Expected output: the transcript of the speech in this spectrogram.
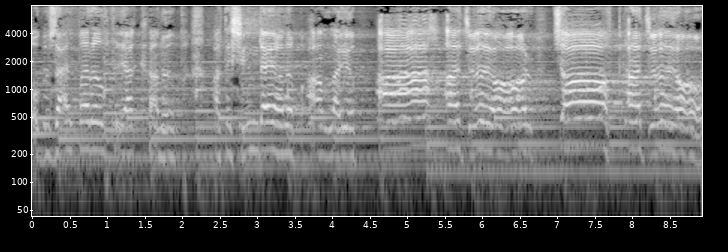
O güzel parıltıya kanıp Ateşinde yanıp anlayıp Ah acıyor çok acıyor.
